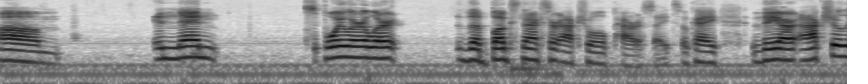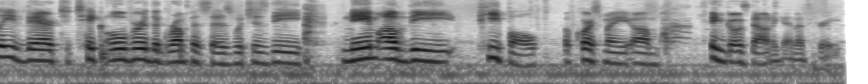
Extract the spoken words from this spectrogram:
Um, and then, spoiler alert: the bug snacks are actual parasites. Okay, they are actually there to take over the grumpuses, which is the name of the people. Of course, my um, thing goes down again. That's great.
